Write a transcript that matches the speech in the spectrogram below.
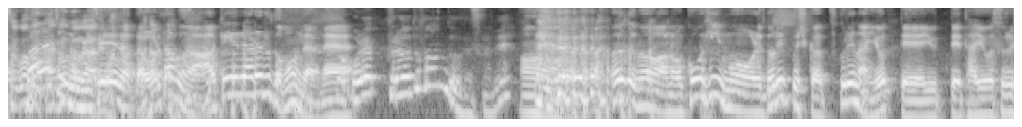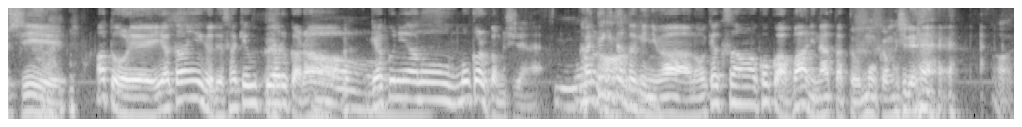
そこのバージの店だる。ったら俺多分開けられると思うんだよね。これクラウドファンドですかね。うん、だってもうあのコーヒーも俺ドリップしか作れないよって言って対応するし、あと俺夜間営業で酒売ってやるから逆にあの儲かるかもしれない。帰ってきた時にはあのお客さんはここはバーになったって思うかもしれない。あ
